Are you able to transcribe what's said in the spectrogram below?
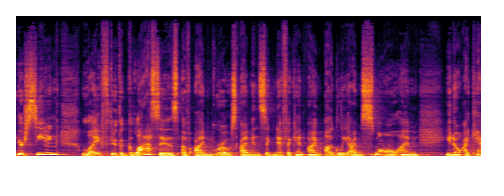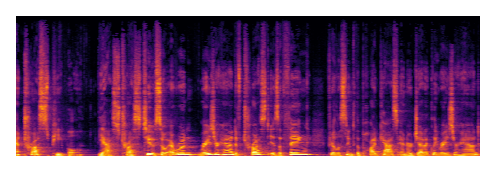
You're seeing life through the glasses of I'm gross, I'm insignificant, I'm ugly, I'm small, I'm, you know, I can't trust people. Yes, trust too. So, everyone, raise your hand if trust is a thing. If you're listening to the podcast, energetically raise your hand.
